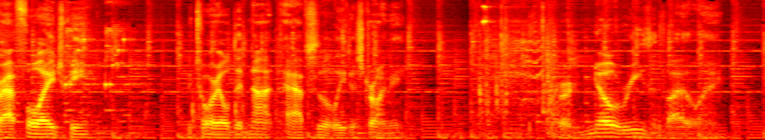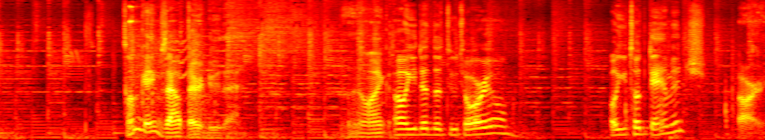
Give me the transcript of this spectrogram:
We're at full HP. Tutorial did not absolutely destroy me. For no reason, by the way. Some games out there do that. And they're like, oh, you did the tutorial? Oh, you took damage? Sorry.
